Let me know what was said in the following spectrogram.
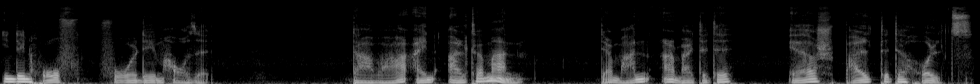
in den Hof vor dem Hause. Da war ein alter Mann. Der Mann arbeitete, er spaltete Holz.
